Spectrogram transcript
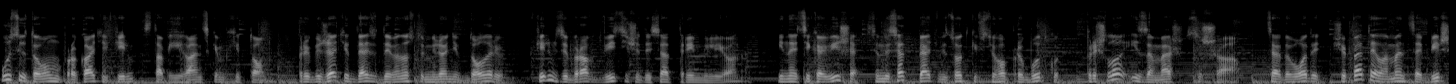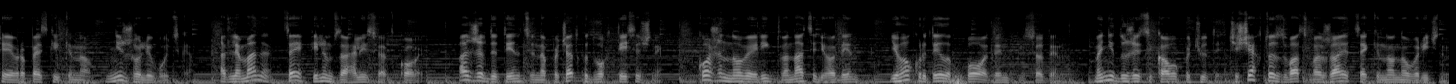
у світовому прокаті фільм став гігантським хітом. При бюджеті десь в 90 мільйонів доларів фільм зібрав 263 мільйони. І найцікавіше, 75% всього прибутку прийшло із-за меж США. Це доводить, що п'ятий елемент це більше європейське кіно, ніж голівудське. А для мене цей фільм взагалі святковий. Адже в дитинстві на початку 2000-х кожен новий рік 12 годин його крутили по 1 плюс 1. Мені дуже цікаво почути, чи ще хтось з вас вважає це кіно новорічним.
